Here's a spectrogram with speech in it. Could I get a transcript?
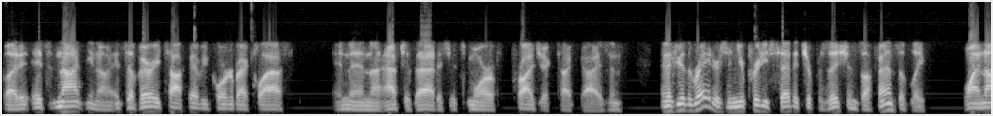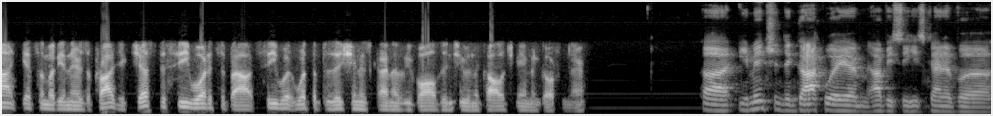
But it, it's not, you know, it's a very top heavy quarterback class, and then uh, after that, it's it's more of project type guys. And and if you're the Raiders and you're pretty set at your positions offensively, why not get somebody in there as a project just to see what it's about, see what, what the position has kind of evolved into in the college game and go from there. Uh, you mentioned Ngakoue. Um, obviously, he's kind of uh,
